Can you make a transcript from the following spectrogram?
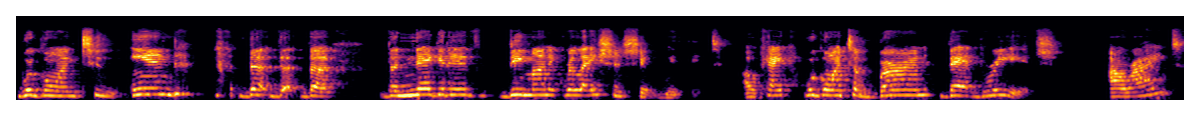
we're going to end the, the, the, the negative demonic relationship with it, Okay? We're going to burn that bridge. All right?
